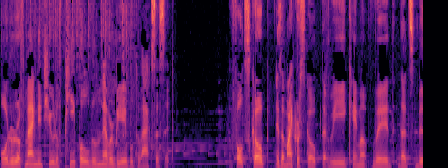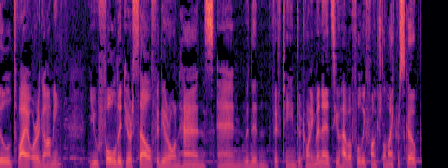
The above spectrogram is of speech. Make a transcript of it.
order of magnitude of people will never be able to access it. Foldscope is a microscope that we came up with that's built via origami. You fold it yourself with your own hands, and within 15 to 20 minutes, you have a fully functional microscope.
